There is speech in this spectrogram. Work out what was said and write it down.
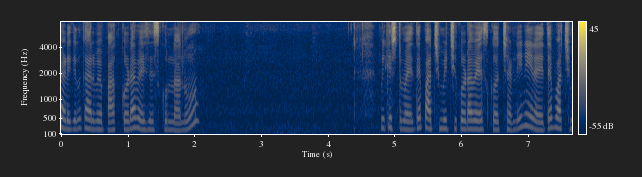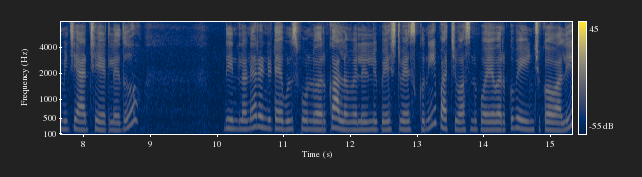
కడిగిన కరివేపాకు కూడా వేసేసుకున్నాను. మీకు ఇష్టమైతే పచ్చిమిర్చి కూడా వేసుకోవచ్చండి. నేనైతే పచ్చిమిర్చి యాడ్ చేయట్లేదు. దీంట్లోనే రెండు టేబుల్ స్పూన్ల వరకు అల్లం వెల్లుల్లి పేస్ట్ వేసుకుని పచ్చివాసన పోయే వరకు వేయించుకోవాలి.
